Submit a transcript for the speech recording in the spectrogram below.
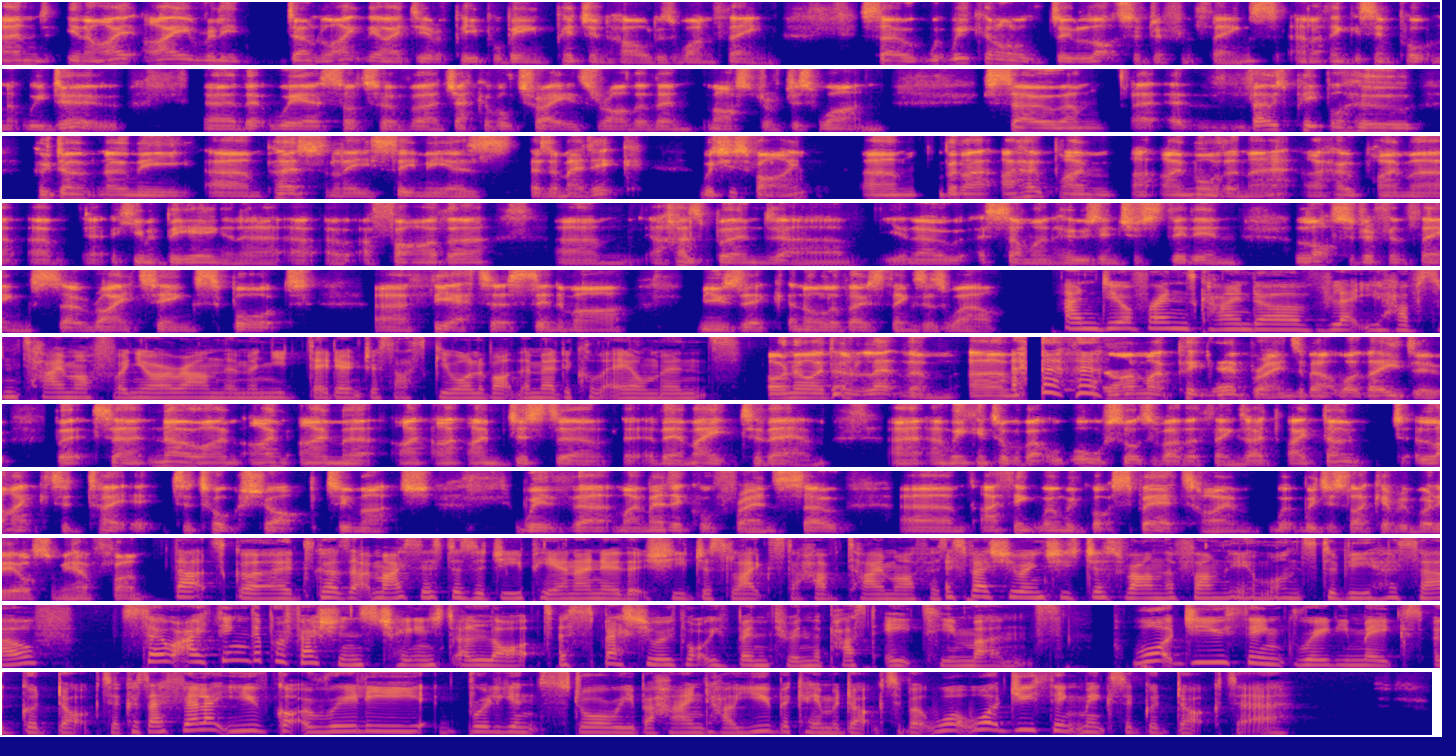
And you know, I, I really don't like the idea of people being pigeonholed as one thing. So we can all do lots of different things, and I think it's important that we do uh, that we're sort of uh, jack of all trades rather than master of just one. So um, uh, uh those people who who don't know me um, personally see me as as a medic, which is fine. Um, but I, I, hope I'm I'm more than that. I hope I'm a, a, a human being and a, a father, um, a husband. Uh, you know, someone who's interested in lots of different things. So writing, sport, uh, theatre, cinema, music, and all of those things as well. And do your friends kind of let you have some time off when you're around them and you, they don't just ask you all about the medical ailments? Oh no, I don't let them. Um, so I might pick their brains about what they do, but uh, no, I'm I'm I'm a, I, I'm just a, uh, their mate to them, uh, and we can talk about all sorts of other things. I, I don't like to take to talk shop too much with uh, my medical friends. So um, I think when we've got spare time, we're just like everybody else and we have fun. That's good because uh, my sister's a GP and I know that she just likes to have time off, especially when she's just around the family and wants to be herself. So I think the profession's changed a lot, especially with what we've been through in the past 18 months. What do you think really makes a good doctor? Because I feel like you've got a really brilliant story behind how you became a doctor, but what, what do you think makes a good doctor?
